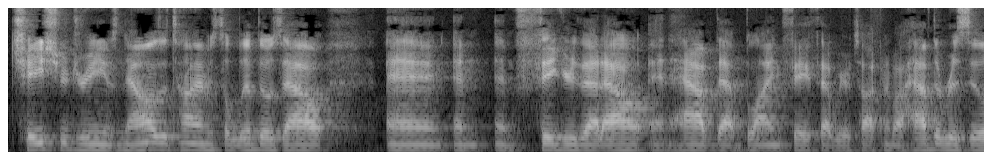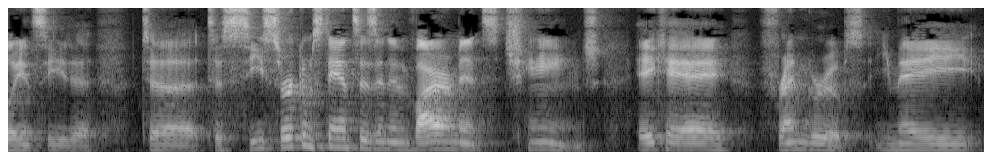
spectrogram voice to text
chase your dreams. Now is the time is to live those out and and and figure that out and have that blind faith that we were talking about. Have the resiliency to to to see circumstances and environments change. AKA friend groups. You may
